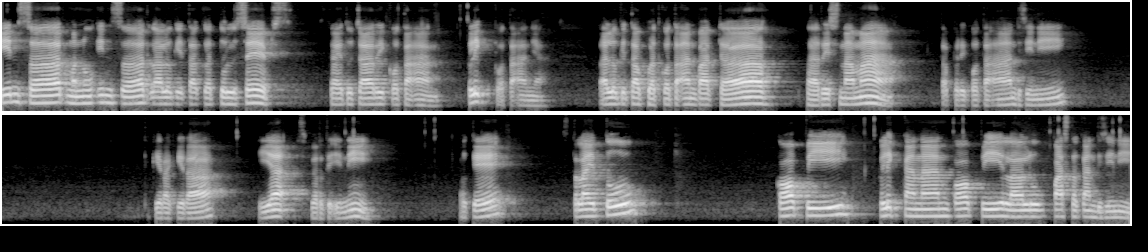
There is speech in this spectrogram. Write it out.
Insert, menu insert, lalu kita ke tool shapes. Setelah itu cari kotaan. Klik kotaannya. Lalu kita buat kotaan pada baris nama. Kita beri kotaan di sini. Kira-kira, iya seperti ini. Oke. Setelah itu, copy klik kanan, copy, lalu pastekan di sini.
